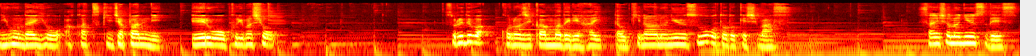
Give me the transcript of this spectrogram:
日本代表暁ジャパンにエールを送りましょう。それではこの時間までに入った沖縄のニュースをお届けします。最初のニュースです。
